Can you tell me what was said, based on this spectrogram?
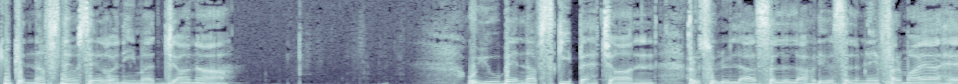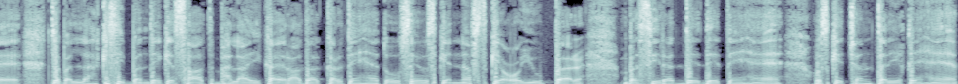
کیونکہ نفس نے اسے غنیمت جانا۔ ایوب نفس کی پہچان۔ رسول اللہ صلی اللہ علیہ وسلم نے فرمایا ہے، جب اللہ کسی بندے کے ساتھ بھلائی کا ارادہ کرتے ہیں تو اسے اس کے نفس کے عیوب پر بصیرت دے دیتے ہیں۔ اس کے چند طریقے ہیں۔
